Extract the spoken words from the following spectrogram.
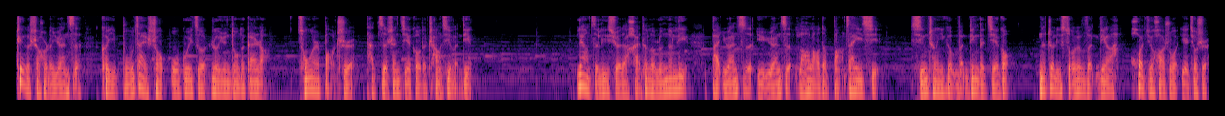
这个时候的原子可以不再受无规则热运动的干扰，从而保持它自身结构的长期稳定。量子力学的海特勒伦敦力把原子与原子牢牢地绑在一起，形成一个稳定的结构。那这里所谓稳定啊，换句话说，也就是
